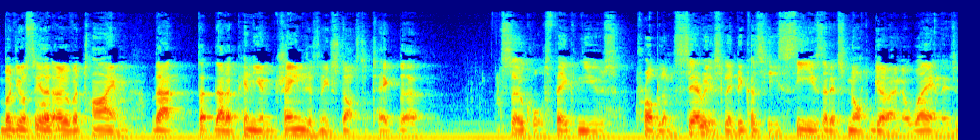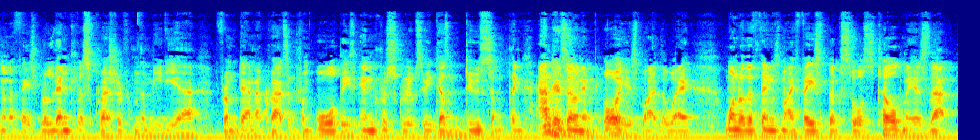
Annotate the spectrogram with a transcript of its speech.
But you'll see that over time, that, that, that opinion changes and he starts to take the so called fake news problem seriously because he sees that it's not going away and he's going to face relentless pressure from the media, from Democrats, and from all these interest groups if he doesn't do something. And his own employees, by the way. One of the things my Facebook source told me is that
